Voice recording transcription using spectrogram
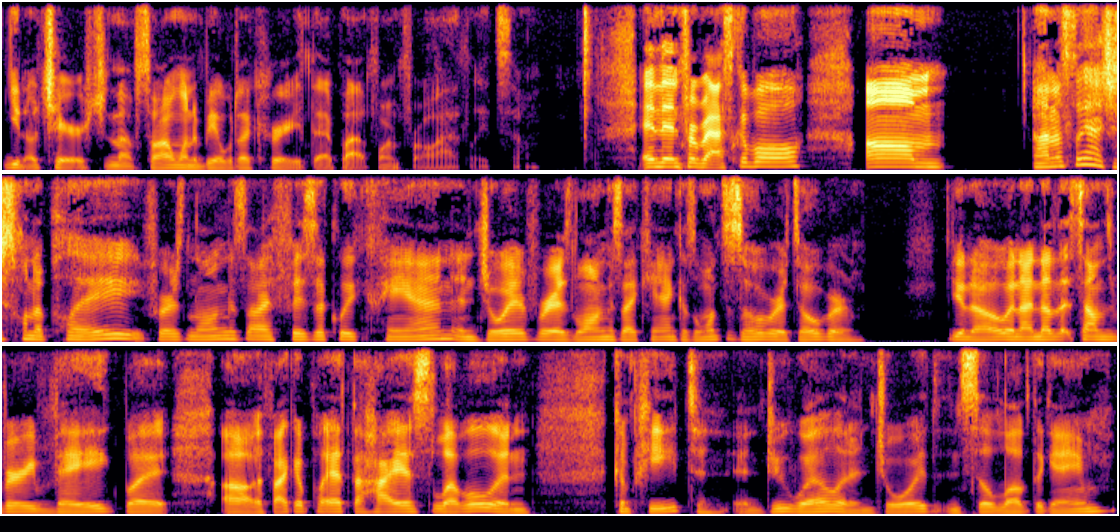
you know cherished enough. So I want to be able to create that platform for all athletes. So, and then for basketball, um, honestly, I just want to play for as long as I physically can, enjoy it for as long as I can. Because once it's over, it's over. You know, and I know that sounds very vague, but uh, if I could play at the highest level and compete and, and do well and enjoy and still love the game,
